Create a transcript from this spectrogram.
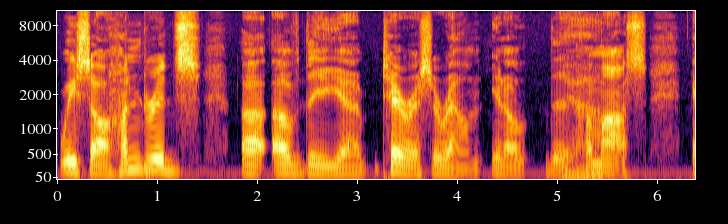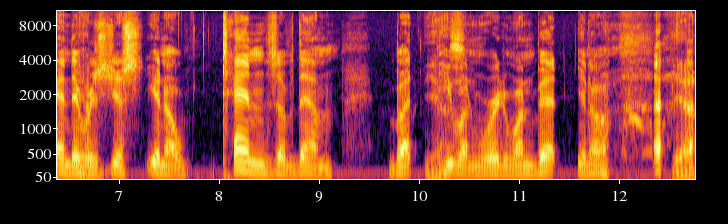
we saw hundreds uh, of the uh, terrorists around, you know, the Yeah. Hamas, and there was just you know tens of them, but he wasn't worried one bit, you know. yeah.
